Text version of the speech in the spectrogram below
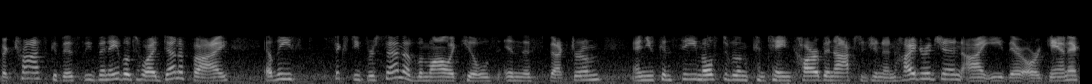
spectroscopists, we've been able to identify at least 60% of the molecules in this spectrum, and you can see most of them contain carbon, oxygen, and hydrogen, i.e. they're organic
